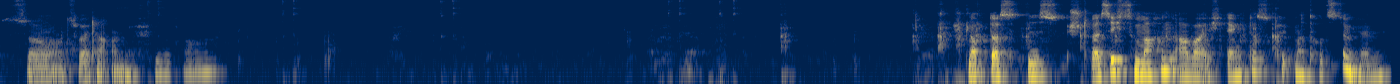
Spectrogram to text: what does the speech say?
So, zweiter Anführer. Ich glaube, das ist stressig zu machen, aber ich denke, das kriegt man trotzdem hin.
